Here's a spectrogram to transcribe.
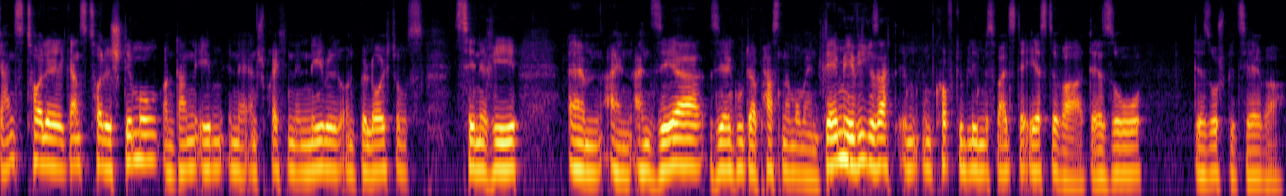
ganz tolle, ganz tolle Stimmung und dann eben in der entsprechenden Nebel- und Beleuchtungsszenerie ähm, ein, ein sehr, sehr guter, passender Moment, der mir, wie gesagt, im, im Kopf geblieben ist, weil es der erste war, der so, der so speziell war.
